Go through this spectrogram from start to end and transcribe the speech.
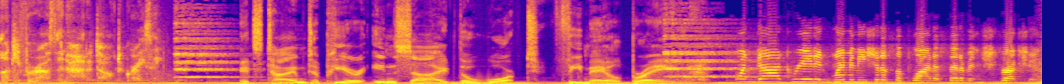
Lucky for us, I know how to talk to crazy. It's time to peer inside the warped female brain. When God created women, he should have supplied a set of instructions.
